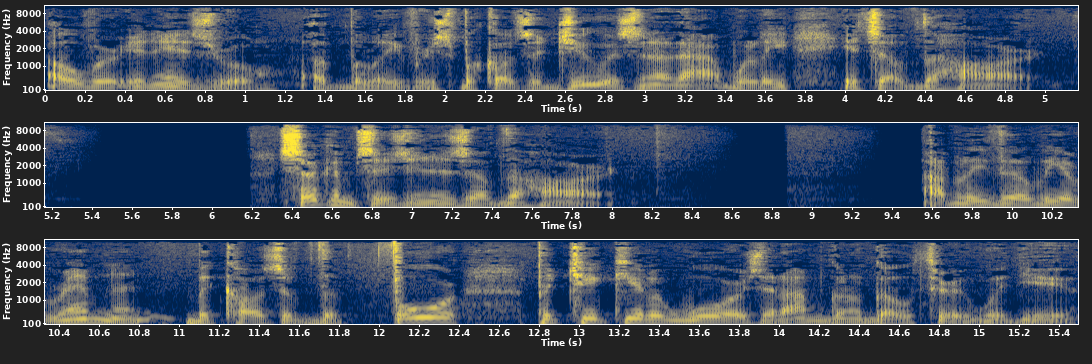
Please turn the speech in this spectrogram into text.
over in Israel of believers because a Jew is not outwardly, it's of the heart. Circumcision is of the heart. I believe there'll be a remnant because of the four particular wars that I'm going to go through with you.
